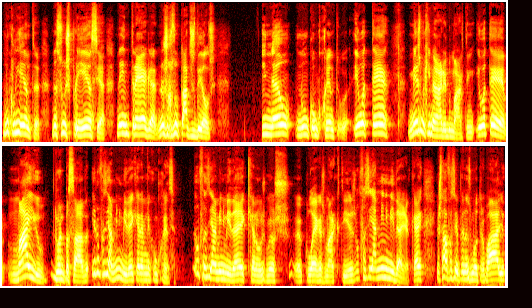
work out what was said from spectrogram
no cliente, na sua experiência, na entrega, nos resultados deles e não num concorrente. Eu até, mesmo aqui na área do marketing, eu até maio do ano passado, eu não fazia a mínima ideia que era a minha concorrência. Não fazia a mínima ideia que eram os meus uh, colegas marketeers, não fazia a mínima ideia, ok? Eu estava a fazer apenas o meu trabalho,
